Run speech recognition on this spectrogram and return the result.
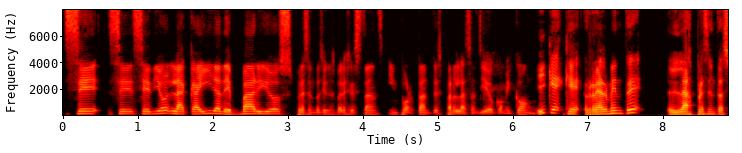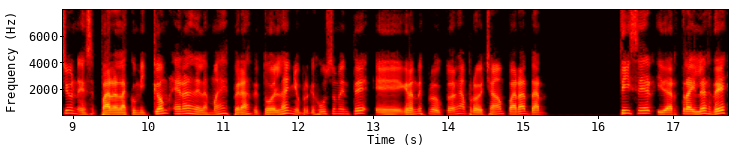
se, se, se dio la caída de varias presentaciones, varios stands importantes para la San Diego Comic Con. Y que, que realmente las presentaciones para la Comic Con eran de las más esperadas de todo el año, porque justamente eh, grandes productores aprovechaban para dar teaser y dar trailers de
